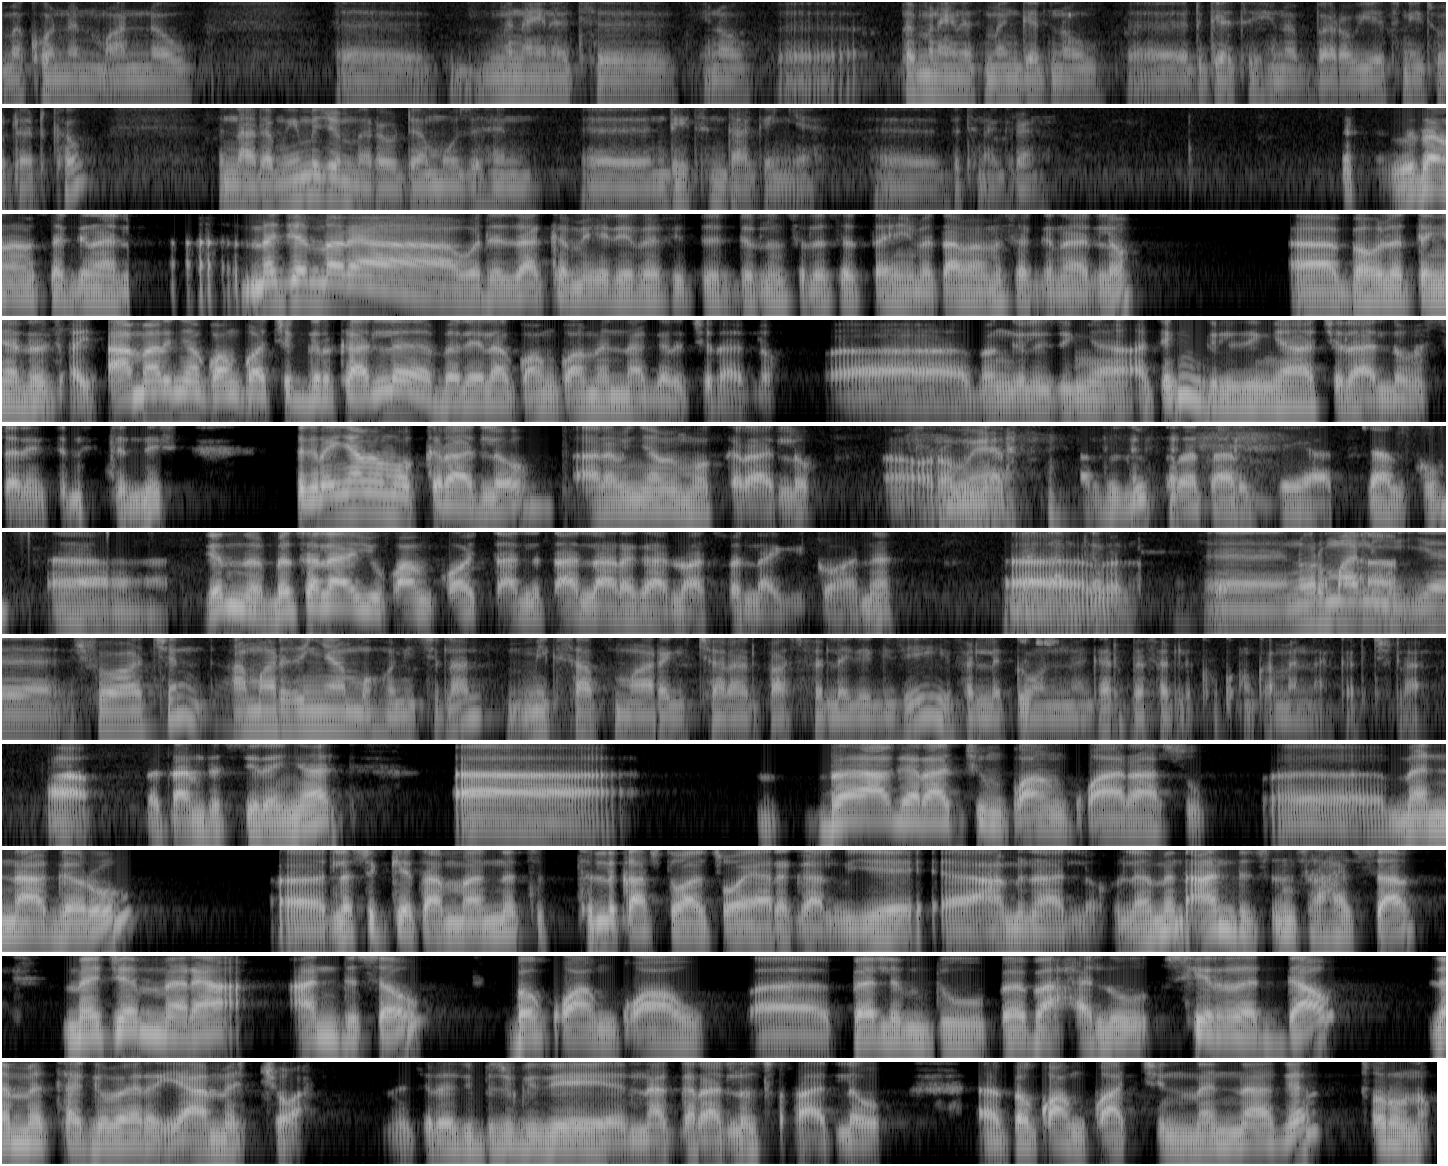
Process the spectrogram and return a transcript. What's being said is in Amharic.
መኮንን ማን ነው ምን አይነት ነው በምን አይነት መንገድ ነው እድገትህ የነበረው? የት ነው የተወለድከው? እና ደግሞ የመጀመሪያው ደሞዝህን እንዴት እንዳገኘ ብትነግረን በጣም አመሰግናለሁ። መጀመሪያ ወደዛ ከመሄዴ በፊት እድሉን ስለሰጠኝ በጣም አመሰግናለሁ። በሁለተኛ ደረጃ አማርኛ ቋንቋ ችግር ካለ በሌላ ቋንቋ መናገር እችላለሁ። በእንግሊዝኛ think እንግሊዝኛ እችላለሁ መሰለኝ ትንሽ ትንሽ። ትግረኛ መሞክራለሁ አረብኛ መሞክራለሁ ኦሮሚያ ብዙ ጥረት አድርጌ አልቻልኩም። ግን በተለያዩ ቋንቋዎች ጣል ጣል አስፈላጊ ከሆነ normally የሸዋችን አማርዝኛ መሆን ይችላል። mix up ማድረግ ይቻላል በአስፈለገ ጊዜ የፈለገውን ነገር በፈለገው ቋንቋ መናገር ትችላል በጣም ደስ ይለኛል። በሀገራችን ቋንቋ ራሱ መናገሩ ለስኬታማነት ትልቅ አስተዋጽኦ ያደርጋል ብዬ አምናለሁ። ለምን? አንድ ጽንሰ ሀሳብ መጀመሪያ አንድ ሰው በቋንቋው በልምዱ በባህሉ ሲረዳው ለመተግበር ያመቸዋል። ስለዚህ ብዙ ጊዜ እናገራለሁ ጽፋለሁ። በቋንቋችን መናገር ጥሩ ነው።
